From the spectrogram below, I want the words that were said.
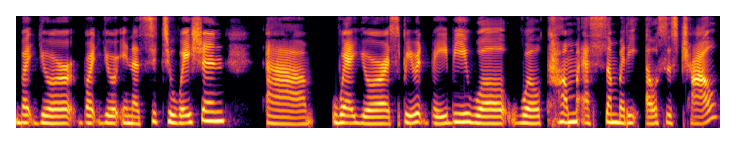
but you're but you're in a situation um, where your spirit baby will will come as somebody else's child,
